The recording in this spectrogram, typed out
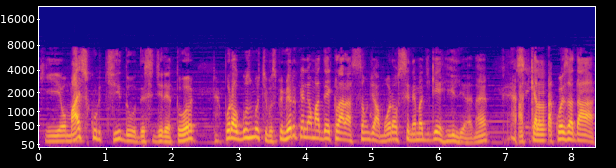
que eu mais curtido desse diretor por alguns motivos. Primeiro que ele é uma declaração de amor ao cinema de guerrilha, né? Sim. Aquela coisa da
